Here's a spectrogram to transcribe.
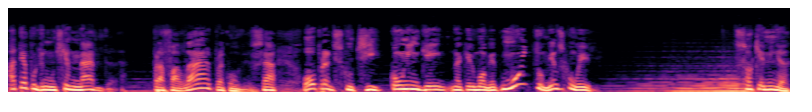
até porque não tinha nada para falar, para conversar ou para discutir com ninguém naquele momento, muito menos com ele. Só que a minha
